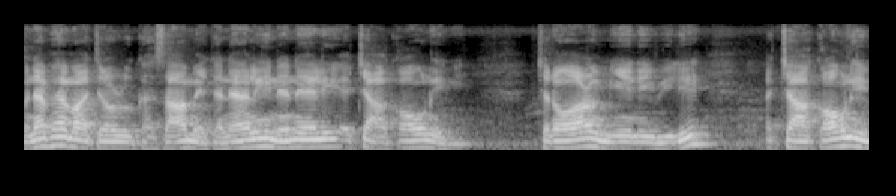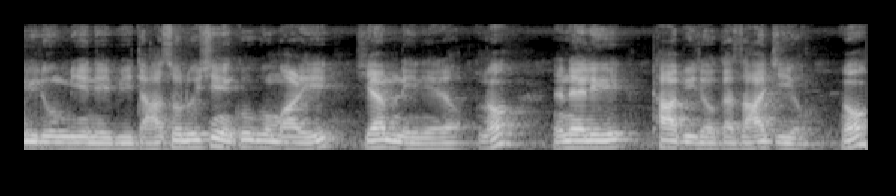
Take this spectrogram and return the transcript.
မနက်ဖြန်မှာကျွန်တော်တို့ကစားမယ်ကဏ္ဍလေးနည်းနည်းလေးအကြကောင်းနေပြီကျွန်တော်ကတော့မြင်နေပြီလေအကြကောင်းနေပြီလို့မြင်နေပြီဒါဆိုလို့ရှိရင်ကိုကိုမာရီရက်မနေနဲ့တော့နော်နည်းနည်းလေးထပြီးတော့ကစားကြည့်အောင်နော်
